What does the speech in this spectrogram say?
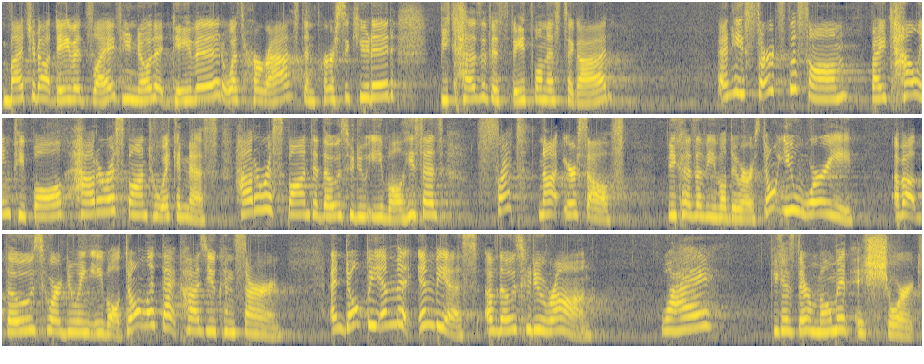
much about David's life, you know that David was harassed and persecuted because of his faithfulness to God. And he starts the psalm by telling people how to respond to wickedness, how to respond to those who do evil. He says, Fret not yourself because of evildoers. Don't you worry about those who are doing evil. Don't let that cause you concern. And don't be envious of those who do wrong. Why? Because their moment is short.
